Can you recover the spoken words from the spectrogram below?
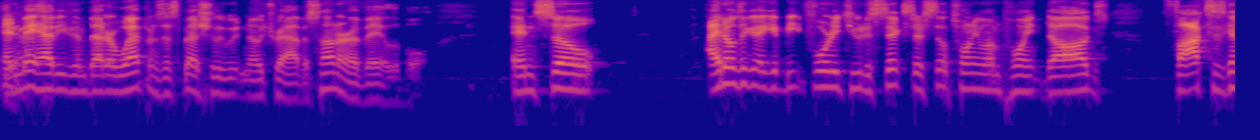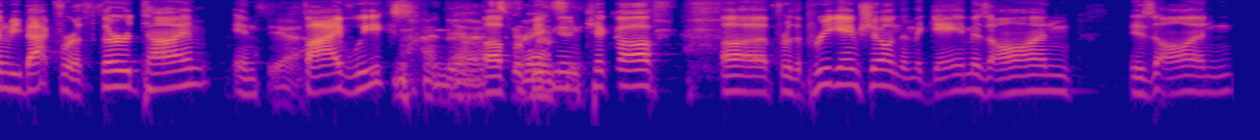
and yeah. may have even better weapons, especially with no Travis Hunter available. And so I don't think they could beat 42 to 6. They're still 21 point dogs. Fox is going to be back for a third time in yeah. five weeks know, uh, for crazy. Big Noon kickoff uh, for the pregame show, and then the game is on is on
